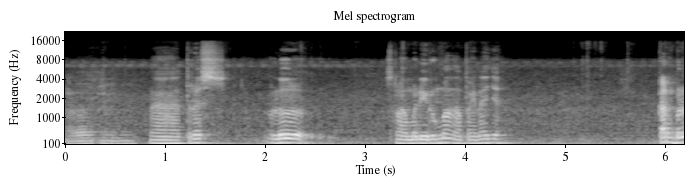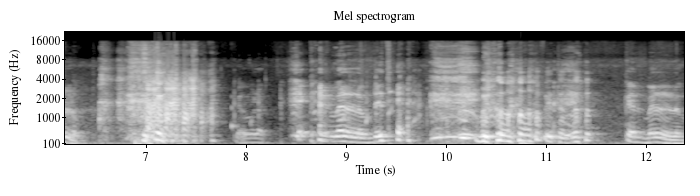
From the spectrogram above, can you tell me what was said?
Oh, mm. nah terus lu selama di rumah ngapain aja? Kan belum. Kan belum dit. Belum apa itu kan belum.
